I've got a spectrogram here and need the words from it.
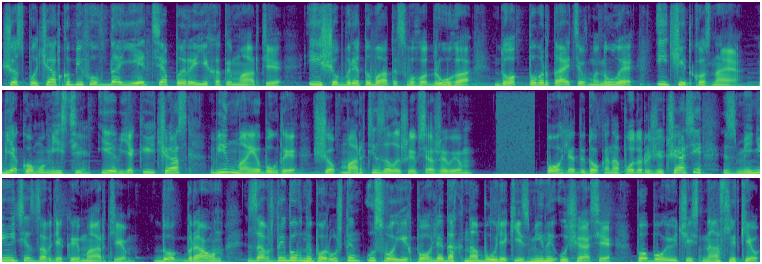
що спочатку біфу вдається переїхати Марті, і щоб врятувати свого друга, док повертається в минуле і чітко знає, в якому місці і в який час він має бути, щоб Марті залишився живим. Погляди Дока на подорожі в часі змінюються завдяки Марті. Док Браун завжди був непорушним у своїх поглядах на будь-які зміни у часі, побоюючись наслідків,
